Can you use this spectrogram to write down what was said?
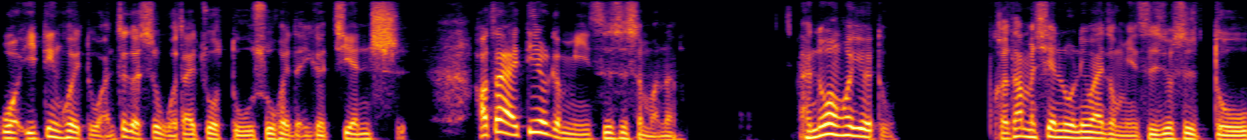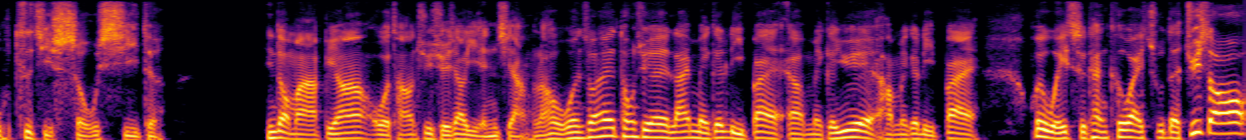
我一定会读完。这个是我在做读书会的一个坚持。好，再来第二个迷思是什么呢？很多人会阅读，可他们陷入另外一种迷思，就是读自己熟悉的，你懂吗？比方我常常去学校演讲，然后我问说：“哎，同学，来每个礼拜啊，每个月好，每个礼拜会维持看课外书的举手。”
